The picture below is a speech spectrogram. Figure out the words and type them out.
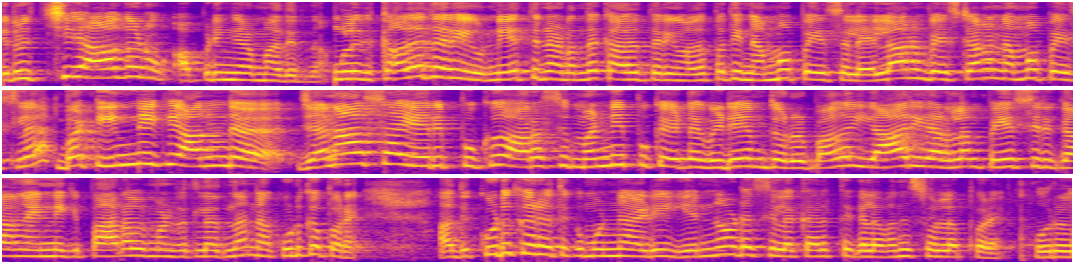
எரிச்சே ஆகணும் அப்படிங்கிற மாதிரி தான். உங்களுக்கு கதை தெரியும். நேத்து நடந்த கதை தெரியும். அதை பத்தி நம்ம பேசல. எல்லாரும் பேசிட்டாங்க நம்ம பேசல. பட் இன்னைக்கு அந்த ஜனாசா எரிப்புக்கு அரசு மன்னிப்பு கேட்ட விடயம் தொடர்பாக யார் யாரெல்லாம் பேசியிருக்காங்க இன்னைக்கு பாராளுமன்றத்துல தான் நான் கொடுக்க போறேன். அது கொடுக்கறதுக்கு முன்னாடி என்னோட சில கருத்துக்களை வந்து சொல்ல போறேன். ஒரு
